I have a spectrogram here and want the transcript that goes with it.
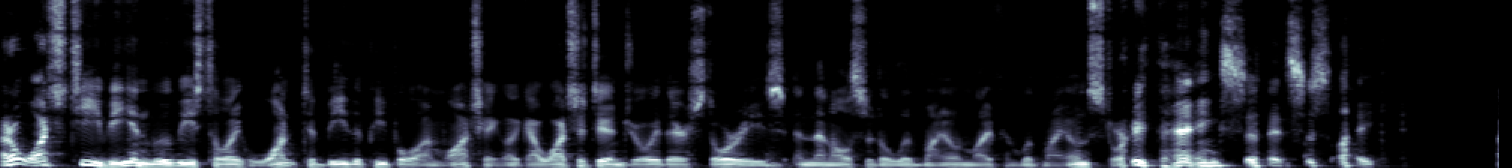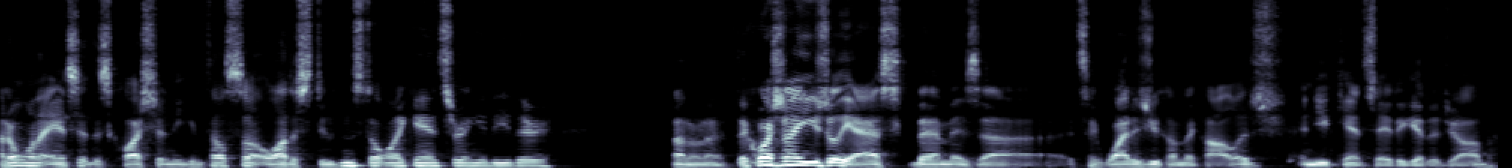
I don't watch TV and movies to like want to be the people I'm watching. Like I watch it to enjoy their stories and then also to live my own life and live my own story. Thanks. And it's just like I don't want to answer this question. You can tell some, a lot of students don't like answering it either. I don't know. The question I usually ask them is uh it's like why did you come to college? And you can't say to get a job.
